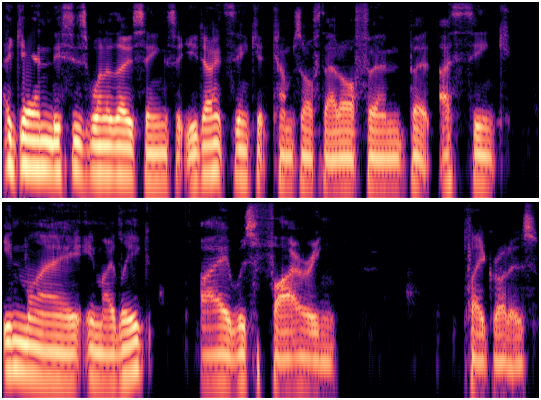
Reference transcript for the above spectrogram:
Again, this is one of those things that you don't think it comes off that often, but I think in my in my league, I was firing plague rotters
